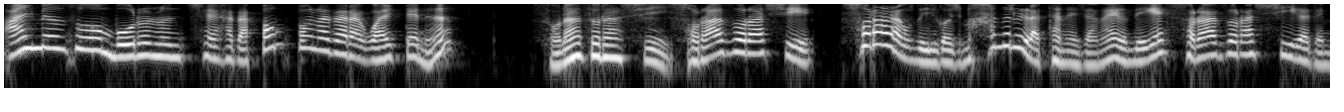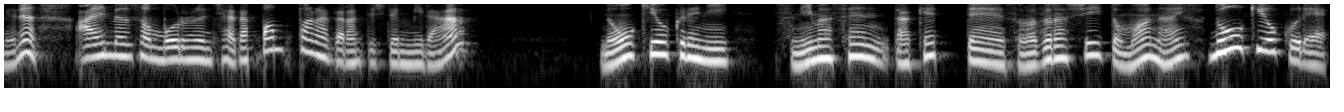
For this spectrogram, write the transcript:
알면서 모르는 채 하다 뻔뻔하다라고 할 때는 소라소라시 소라소라시 소라라고도 읽어주면 하늘을 나타내잖아요. 근데 이게 소라소라시가 되면은 알면서 모르는 채 하다 뻔뻔하다라는 뜻이 됩니다. 노키오크레니 すみませんだけって空空しいと思わない 노기오쿠레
